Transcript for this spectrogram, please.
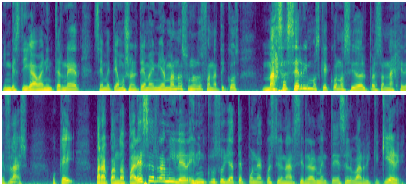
Investigaba en internet, se metía mucho en el tema, y mi hermano es uno de los fanáticos más acérrimos que he conocido del personaje de Flash. ¿ok? Para cuando aparece Ramiller, él incluso ya te pone a cuestionar si realmente es el Barry que quiere.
